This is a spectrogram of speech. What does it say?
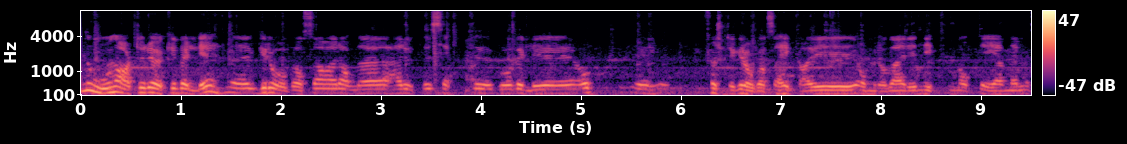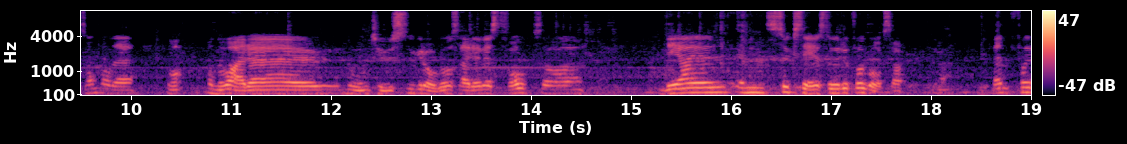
Noen arter øker veldig. Eh, Grågåsa har alle her ute sett eh, gå veldig opp. Første grågåsa hekka i området her i 1981 eller noe sånt. Og, det, og, og nå er det noen tusen grågås her i Vestfold. Så det er en suksesshistorie for gåsa. Men for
